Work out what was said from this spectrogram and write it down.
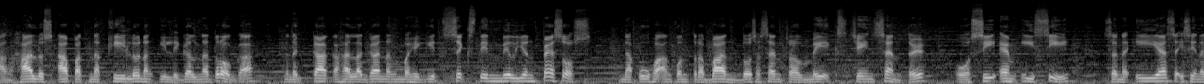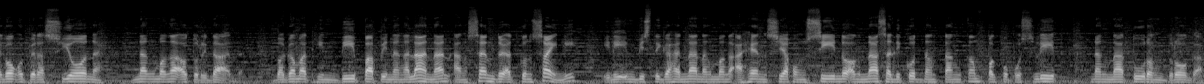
ang halos apat na kilo ng illegal na droga na nagkakahalaga ng mahigit 16 million pesos nakuha ang kontrabando sa Central May Exchange Center o CMEC sa NAIA sa isinagawang operasyon ng mga otoridad. Bagamat hindi pa pinangalanan ang sender at consignee, iniimbestigahan na ng mga ahensya kung sino ang nasa likod ng tangkang pagpupuslit ng naturang droga.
